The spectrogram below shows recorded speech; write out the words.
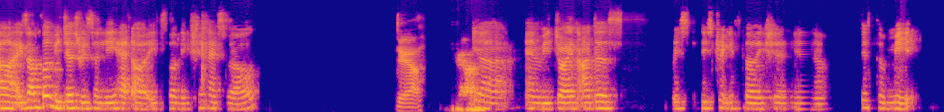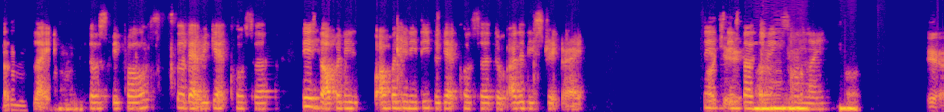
uh, example, we just recently had our installation as well. Yeah. Yeah, and we joined others district installation, you know, just to meet mm. like those people so that we get closer. This is the opportunity opportunity to get closer to other district, right? Since okay. installation is online. Yeah.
